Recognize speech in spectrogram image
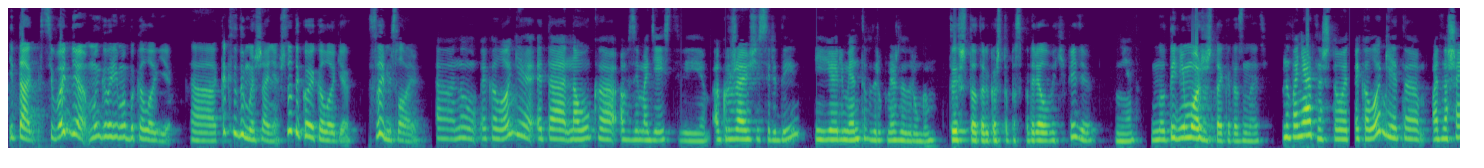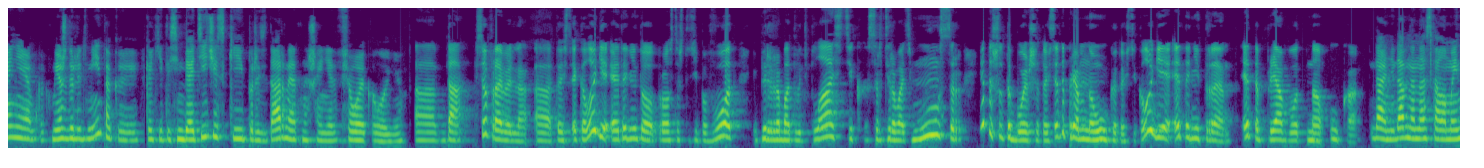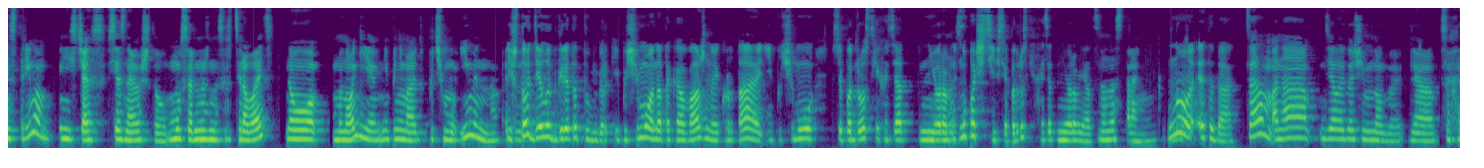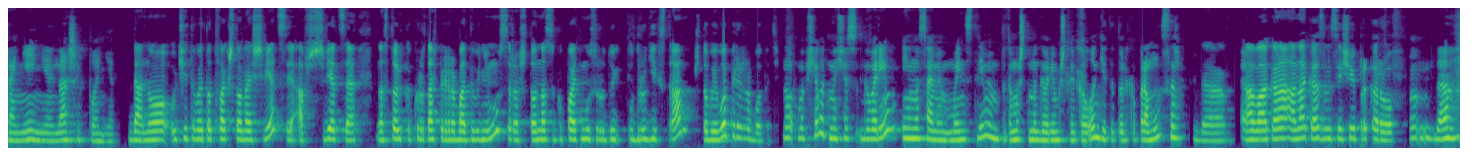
Итак, сегодня мы говорим об экологии. А, как ты думаешь, Аня, что такое экология? Своими словами. А, ну, экология — это наука о взаимодействии окружающей среды и ее элементов друг между другом. Ты что, только что посмотрел в Википедию? Нет. Ну, ты не можешь так это знать. Ну, понятно, что экология — это отношения как между людьми, так и какие-то симбиотические, паразитарные отношения. Это все экология. А, да, все правильно. А, то есть экология — это не то просто, что типа вот, перерабатывать пластик, сортировать мусор. Это что-то большее. То есть это прям наука. То есть экология — это не тренд. Это прям вот наука. Да, недавно она стала мейнстримом, и сейчас все знают, что мусор нужно сортировать, но многие не понимают, почему именно. И это... что делает Грета Тунберг, и почему она такая важная и крутая, и почему все подростки хотят на нее равняться. Ну, почти все подростки хотят на нее равняться. Но она странненькая. Ну, это да. В целом, она делает очень много для сохранения нашей планеты. Да, но учитывая тот факт, что она из Швеции, а в Швеция настолько крута в перерабатывании мусора, что она закупает мусор у других стран, чтобы его переработать. Ну, вообще, вот мы сейчас говорим, и мы сами мейнстримим, потому что мы говорим, что экология — это только про мусор. Да. А она, она оказывается, еще и про коров. Да.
